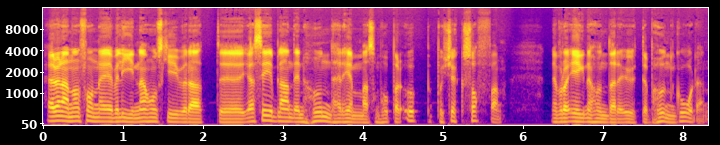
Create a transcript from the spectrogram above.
Här är en annan från Evelina. Hon skriver att eh, jag ser ibland en hund här hemma som hoppar upp på kökssoffan när våra egna hundar är ute på hundgården.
